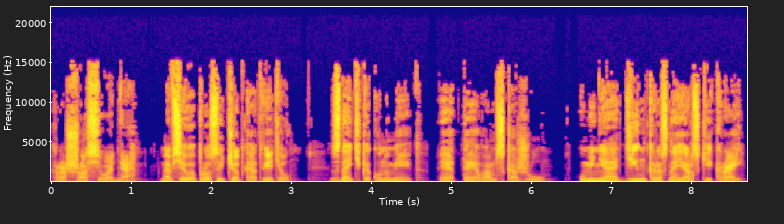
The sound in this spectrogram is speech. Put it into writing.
хорошо сегодня. На все вопросы четко ответил. Знаете, как он умеет? Это я вам скажу. У меня один Красноярский край,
